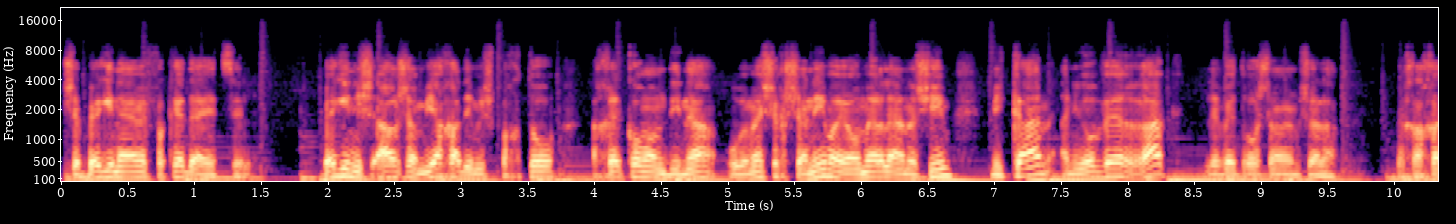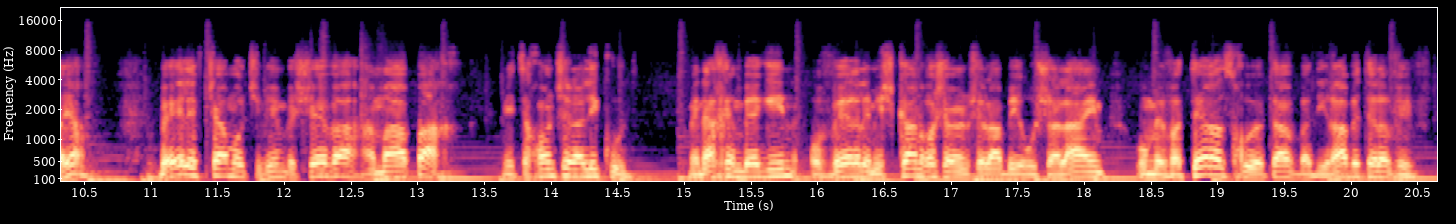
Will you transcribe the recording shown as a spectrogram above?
כשבגין היה מפקד האצ"ל. בגין נשאר שם יחד עם משפחתו אחרי קום המדינה, ובמשך שנים היה אומר לאנשים, מכאן אני עובר רק לבית ראש הממשלה. וכך היה. ב-1977, המהפך, ניצחון של הליכוד. מנחם בגין עובר למשכן ראש הממשלה בירושלים ומוותר על זכויותיו בדירה בתל אביב.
